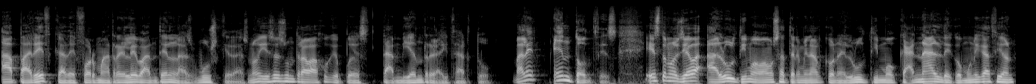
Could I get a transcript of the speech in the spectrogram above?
aparezca de forma relevante en las búsquedas, ¿no? Y ese es un trabajo que puedes también realizar tú. ¿Vale? Entonces, esto nos lleva al último, vamos a terminar con el último canal de comunicación,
